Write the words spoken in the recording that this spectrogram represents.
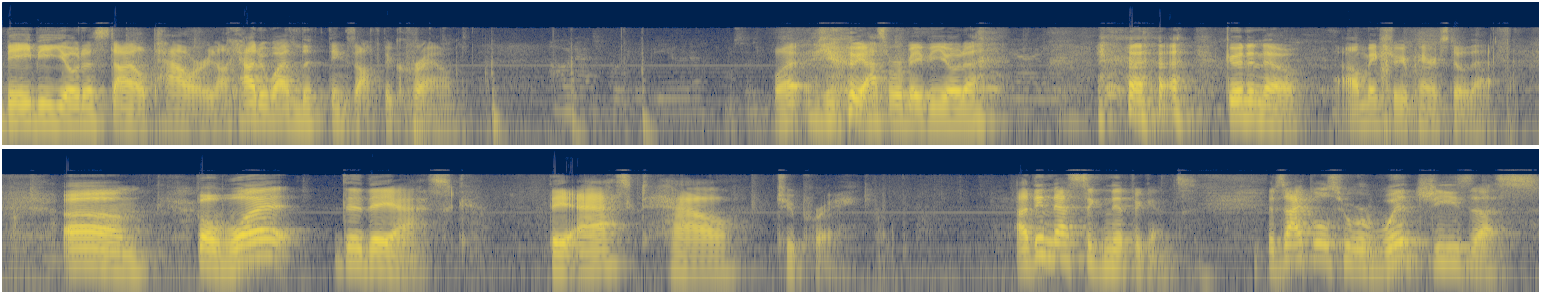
baby Yoda style power. Like, how do I lift things off the ground? I would ask for baby Yoda. What? You ask for baby Yoda? Yeah, Good to know. I'll make sure your parents know that. Um, but what did they ask? They asked how to pray. I think that's significant the disciples who were with Jesus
